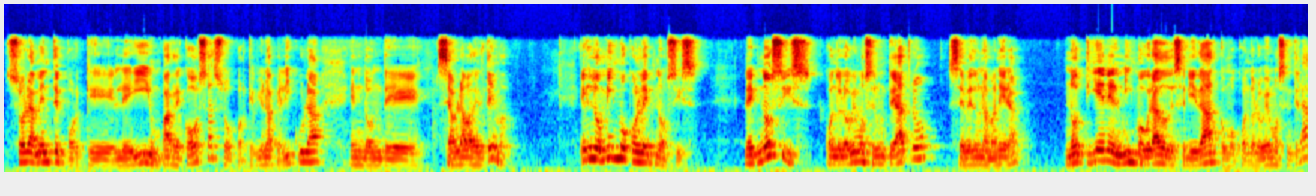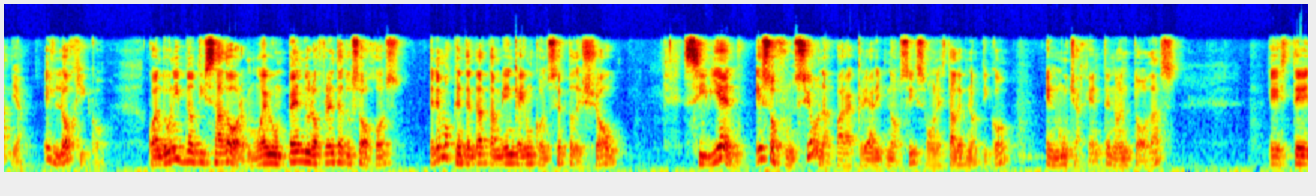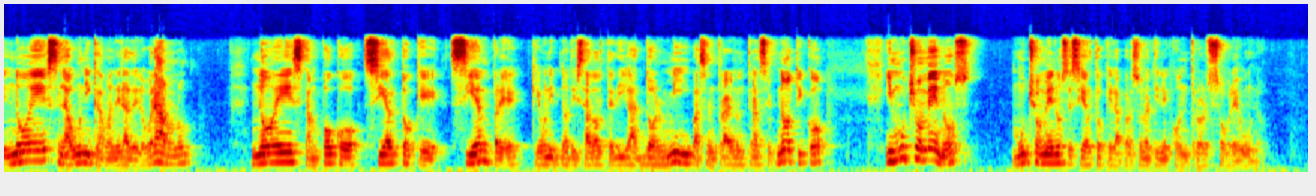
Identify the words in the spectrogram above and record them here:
solamente porque leí un par de cosas o porque vi una película en donde se hablaba del tema. Es lo mismo con la hipnosis. La hipnosis, cuando lo vemos en un teatro, se ve de una manera, no tiene el mismo grado de seriedad como cuando lo vemos en terapia. Es lógico. Cuando un hipnotizador mueve un péndulo frente a tus ojos, tenemos que entender también que hay un concepto de show. Si bien eso funciona para crear hipnosis o un estado hipnótico, en mucha gente, no en todas, este no es la única manera de lograrlo. No es tampoco cierto que siempre que un hipnotizador te diga dormí vas a entrar en un trance hipnótico. Y mucho menos, mucho menos es cierto que la persona tiene control sobre uno.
